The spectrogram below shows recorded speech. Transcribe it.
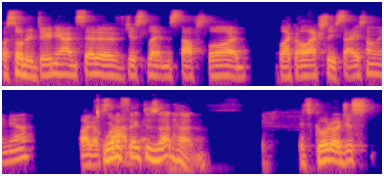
I sort of do now instead of just letting stuff slide. Like I'll actually say something now. Like I've what effect has that had? It's good. I just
